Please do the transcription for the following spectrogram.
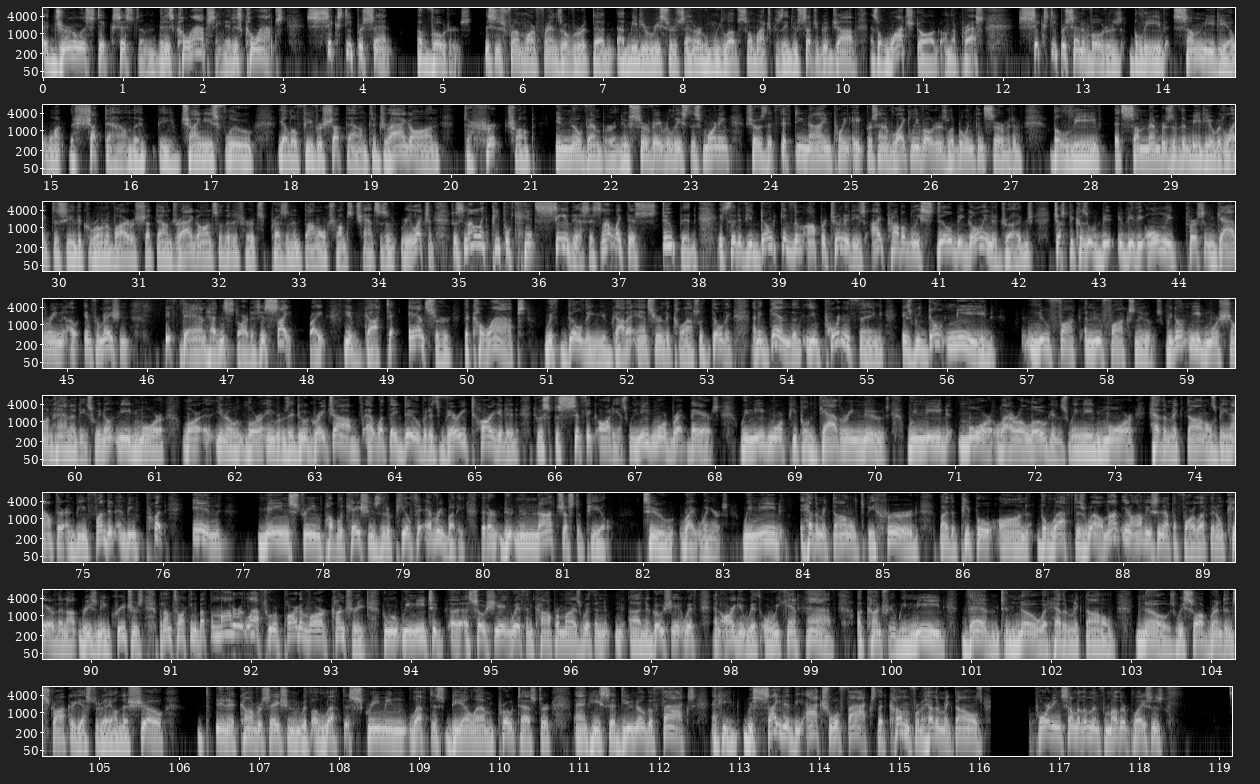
a journalistic system that is collapsing. It has collapsed. 60% of voters. This is from our friends over at uh, Media Research Center, whom we love so much because they do such a good job as a watchdog on the press. 60% of voters believe some media want the shutdown, the, the Chinese flu, yellow fever shutdown, to drag on to hurt Trump in November. A new survey released this morning shows that 59.8% of likely voters, liberal and conservative, believe that some members of the media would like to see the coronavirus shutdown drag on so that it hurts President Donald Trump's chances of reelection. So it's not like people can't see this. It's not like they're stupid. It's that if you don't give them opportunities, I'd probably still be going to Drudge just because it would be, be the only person gathering uh, information if Dan hadn't started his site, right? You've got to answer the collapse with building. You've got to answer the collapse with building. And again, the, the important thing is we don't need new Fox, a new Fox News. We don't need more Sean Hannity's. We don't need more, Laura, you know, Laura Ingrams. They do a great job at what they do, but it's very targeted to a specific audience. We need more Bret Baier's. We need more people gathering news. We need more Lara Logans. We need more Heather Mac Donalds being out there and being funded and being put in mainstream publications that appeal to everybody, that are, do not just appeal to right wingers. We need Heather Mac Donald to be heard by the people on the left as well. Not, you know, obviously not the far left. They don't care. They're not reasoning creatures. But I'm talking about the moderate left who are part of our country, who we need to uh, associate with and compromise with and uh, negotiate with and argue with, or we can't have a country. We need them to know what Heather Mac Donald knows. We saw Brandon Straka yesterday on this show in a conversation with a leftist, screaming leftist BLM protester, and he said, Do you know the facts? And he recited the actual facts that come from Heather Mac Donald's reporting some of them and from other places.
